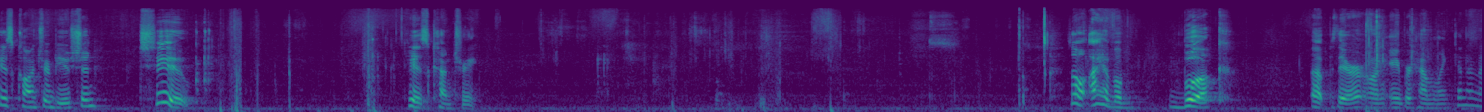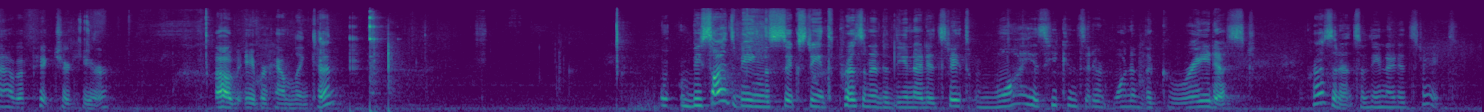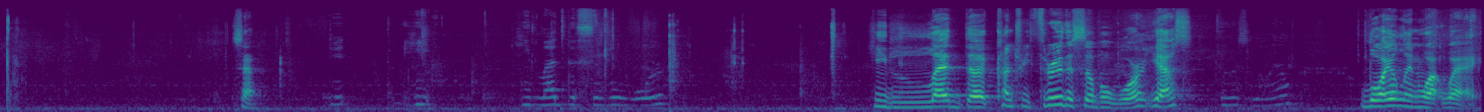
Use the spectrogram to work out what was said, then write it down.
His contribution to his country. So I have a book up there on Abraham Lincoln, and I have a picture here of Abraham Lincoln. Besides being the 16th President of the United States, why is he considered one of the greatest presidents of the United States? Sam. He, he, he led the Civil War. He led the country through the Civil War, yes. He was loyal. Loyal in what way?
